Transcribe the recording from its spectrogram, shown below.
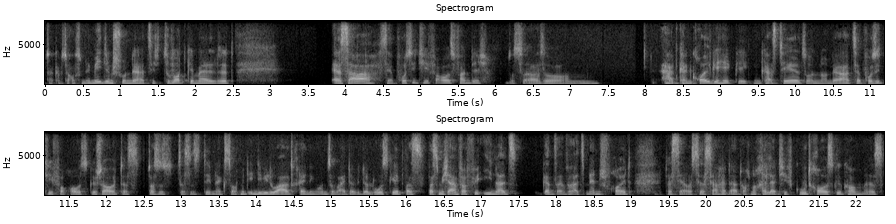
da gab es ja auch so eine Medienstunde, er hat sich zu Wort gemeldet. Er sah sehr positiv aus, fand ich. Das also, ähm, er hat keinen Groll gehegt gegen Castells und, und er hat sehr positiv vorausgeschaut, dass, dass, es, dass es demnächst auch mit Individualtraining und so weiter wieder losgeht, was, was mich einfach für ihn als ganz einfach als Mensch freut, dass er aus der Sache da doch noch relativ gut rausgekommen ist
